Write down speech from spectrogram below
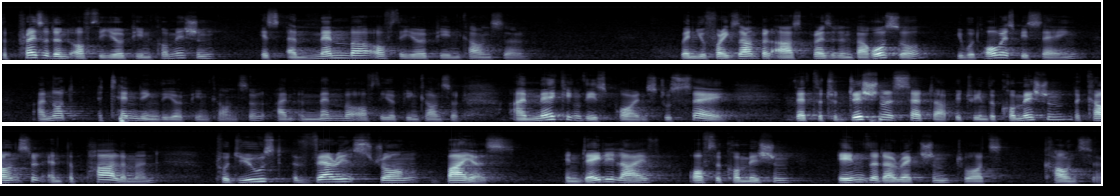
the president of the European Commission is a member of the European Council. When you, for example, ask President Barroso, he would always be saying, I'm not attending the European Council, I'm a member of the European Council. I'm making these points to say that the traditional setup between the Commission, the Council, and the Parliament produced a very strong bias in daily life of the Commission in the direction towards Council.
